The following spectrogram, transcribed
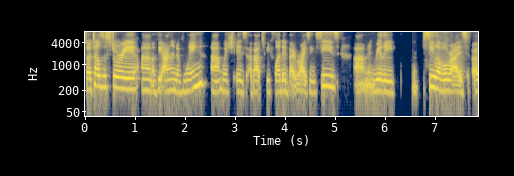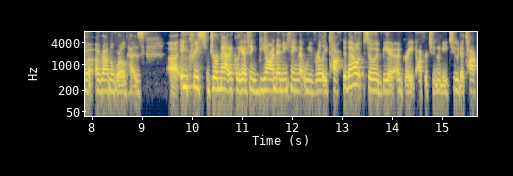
So it tells the story um, of the island of wing um, which is about to be flooded by rising seas um, and really sea level rise around the world has uh, increased dramatically, I think, beyond anything that we've really talked about. So it would be a, a great opportunity too to talk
